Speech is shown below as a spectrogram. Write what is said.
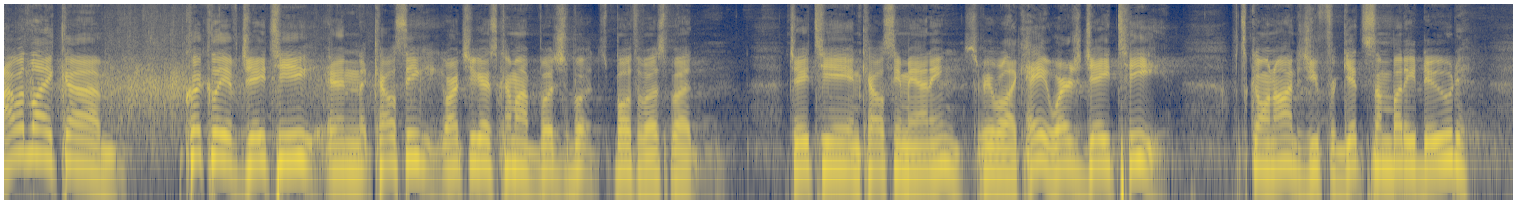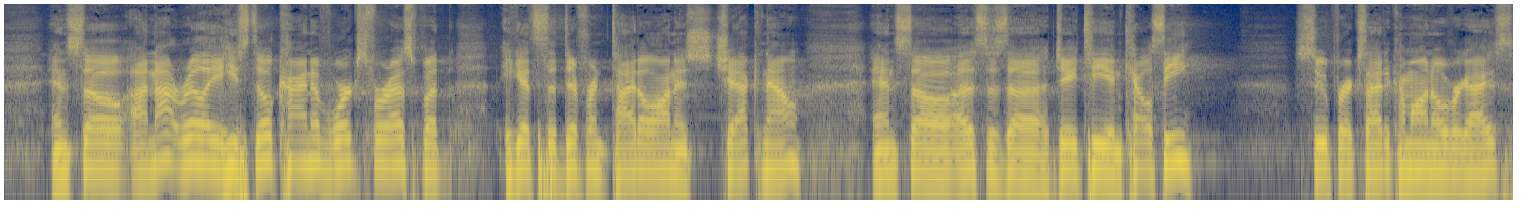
I would like um, quickly if JT and Kelsey, why don't you guys come up, both of us, but JT and Kelsey Manning. So people are like, hey, where's JT? What's going on? Did you forget somebody, dude? And so, uh, not really. He still kind of works for us, but he gets a different title on his check now. And so, uh, this is uh, JT and Kelsey. Super excited. Come on over, guys.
